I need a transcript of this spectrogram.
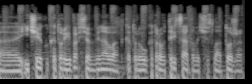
э, и человеку, который во всем виноват, который, у которого 30 числа тоже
